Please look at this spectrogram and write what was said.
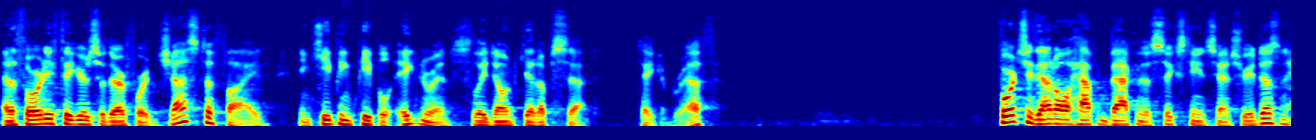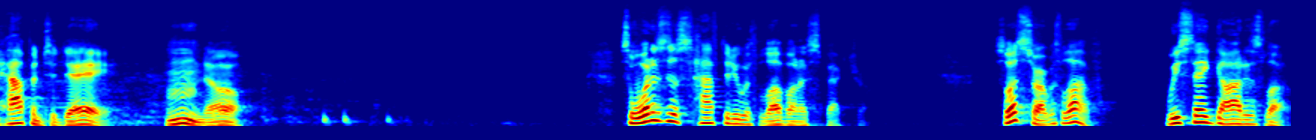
And authority figures are therefore justified in keeping people ignorant so they don't get upset. Take a breath. Fortunately, that all happened back in the 16th century. It doesn't happen today. Mm, no. So, what does this have to do with love on a spectrum? So, let's start with love. We say God is love,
